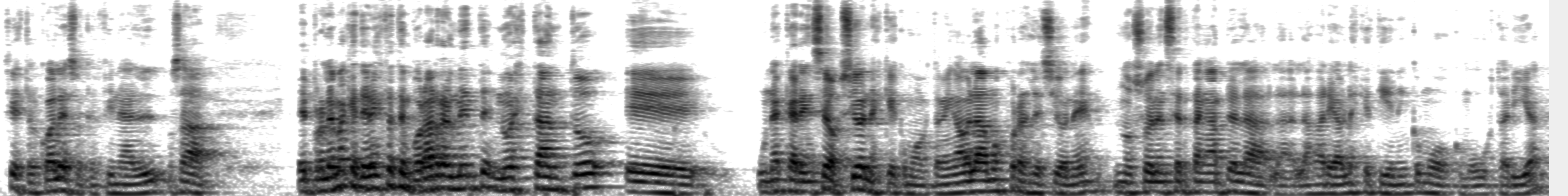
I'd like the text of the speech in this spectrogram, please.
Sí, es tal cual eso, que al final, o sea, el problema que tiene esta temporada realmente no es tanto eh, una carencia de opciones, que como también hablamos por las lesiones, no suelen ser tan amplias las variables que tienen como, como gustaría,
